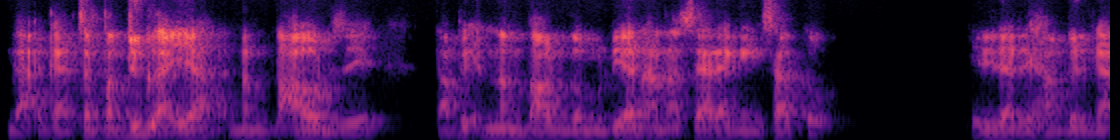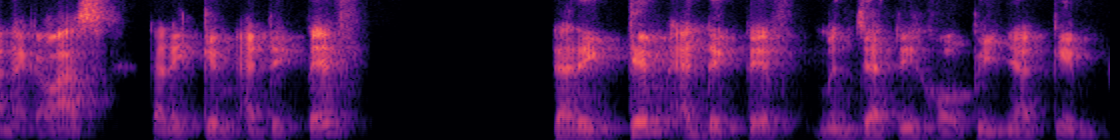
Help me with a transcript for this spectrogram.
nggak nggak cepat juga ya enam tahun sih. Tapi enam tahun kemudian anak saya ranking satu. Jadi dari hampir nggak naik kelas dari game adiktif dari game adiktif menjadi hobinya game.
